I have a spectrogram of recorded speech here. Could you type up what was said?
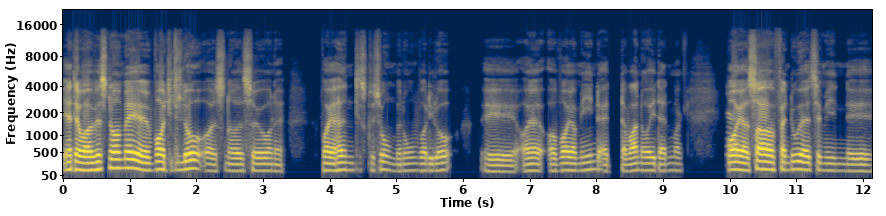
Ja, det var vist noget med, øh, hvor de lå og sådan noget, serverne. Hvor jeg havde en diskussion med nogen, hvor de lå. Øh, og, jeg, og hvor jeg mente, at der var noget i Danmark. Ja. Hvor jeg så fandt ud af til min, øh,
